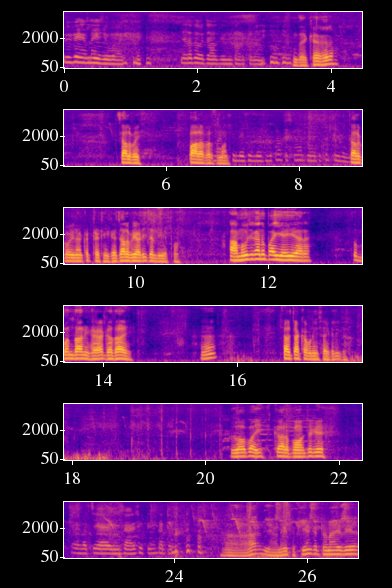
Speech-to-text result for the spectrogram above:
ਵੀ ਫੇਰ ਲੈ ਜਾਓ ਆ। ਜਿਹੜਾ ਦੋ ਚਾਰ ਦਿਨ ਤੜਕਣਾ ਹੈ। ਦੇਖਿਆ ਫਿਰ। ਚੱਲ ਬਈ ਪਾ ਲੈ ਫਿਰ ਸਮਾਨ। ਛਿੱਲੇ ਛਿੱਲੇ ਤੇ ਘੱਟ ਘੱਟ ਦੋ ਘੱਟੇ ਰਹਿ ਚੱਲ ਕੋਈ ਨਾ ਇਕੱਠੇ ਠੀਕ ਹੈ। ਚੱਲ ਵੀ ਆੜੀ ਚੱਲੀ ਆਪਾਂ। ਆ ਮੂੰਹ ਚ ਨੂੰ ਪਾਈ ਆਈ ਯਾਰ? ਤੂੰ ਬੰਦਾ ਨਹੀਂ ਹੈਗਾ ਗਧਾ ਏ। ਹੈਂ? ਚੱਲ ਚੱਕ ਆਪਣੀ ਸਾਈਕਲ ਹੀ ਫਿਰ। ਲੋ ਭਾਈ ਘਰ ਪਹੁੰਚ ਗਏ। ਇਹ ਬੱਚੇ ਆਏ ਵੀ ਸਾਰੇ ਛੁੱਟੀਆਂ ਕੱਟਣ। ਹਾਂ ਨਿਆਣੇ ਛੁੱਟੀਆਂ ਕੱਟਣ ਆਏ ਵੇ ਆ।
